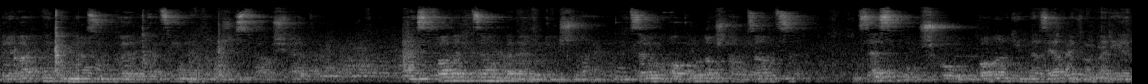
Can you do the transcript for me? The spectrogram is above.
prywatne gimnazjum koedukacyjne Towarzystwa Oświata, państwowe liceum pedagogiczne, liceum ogólnokształcące, zespół szkół ponadgimnazjalnych numer 1,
